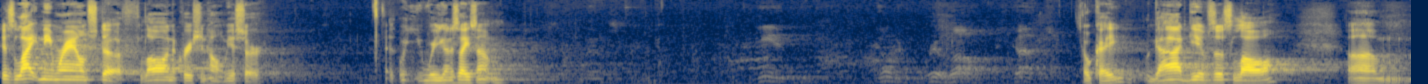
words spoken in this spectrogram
Just lightning round stuff. Law in a Christian home. Yes, sir. Were you going to say something? Okay, God gives us law. Um,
